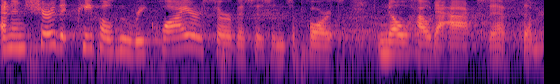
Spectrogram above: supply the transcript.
and ensure that people who require services and supports know how to access them.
